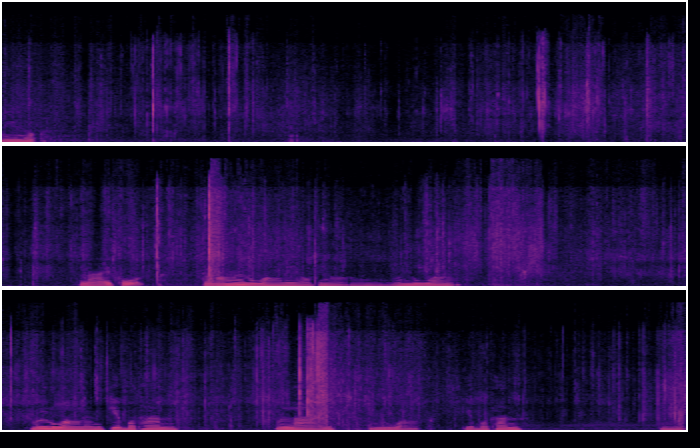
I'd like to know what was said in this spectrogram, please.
นี่เนาะลายโผดแต่ว่ามันล่วงแล้วพี่น้องมันล่วง มันหลวงแล้วนี่เก็บบ่ทันมันหลาย มันหลวง เก็บบ่ทันนี่นะ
